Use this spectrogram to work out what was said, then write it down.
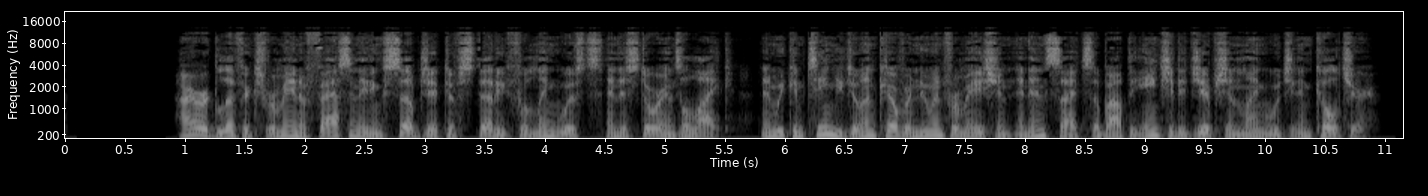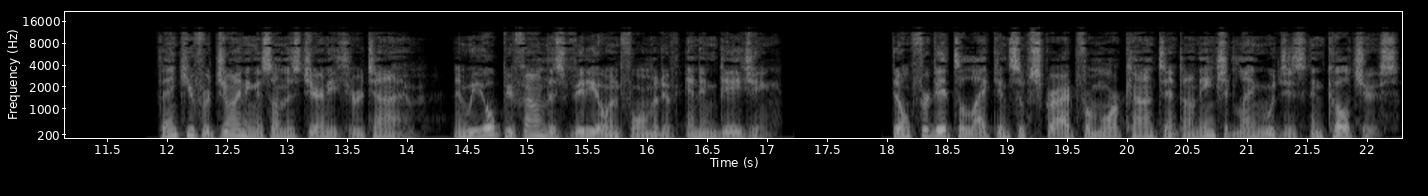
Hieroglyphics remain a fascinating subject of study for linguists and historians alike, and we continue to uncover new information and insights about the ancient Egyptian language and culture. Thank you for joining us on this journey through time, and we hope you found this video informative and engaging. Don't forget to like and subscribe for more content on ancient languages and cultures.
